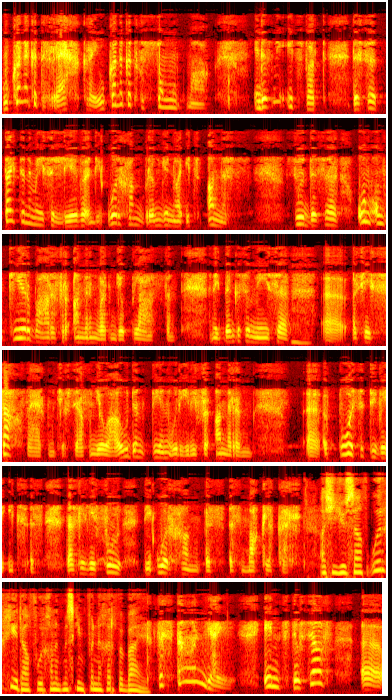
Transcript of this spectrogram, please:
"Hoe kan ek dit regkry? Hoe kan ek dit gesond maak?" En dis nie iets wat dis 'n tyd in 'n mens se lewe in die oorgang bring jy na iets anders. So dis 'n onomkeerbare verandering wat in jou plaasvind. En ek dink as 'n mense uh, as jy sag werk met jouself en jou houding teenoor hierdie verandering uh, 'n positiewe iets is, dan sal jy voel die oorgang is is makliker. As jy jouself oorgee, dan voer gaan dit miskien vinniger verby. Verstaan jy? En jouself uh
